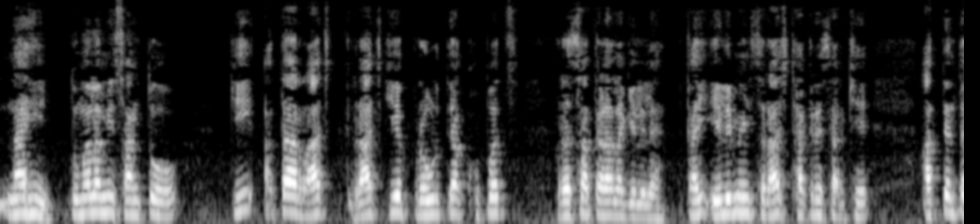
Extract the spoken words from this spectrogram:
नाही. तुम्हाला मी सांगतो की आता राज राजकीय प्रवृत्त्या खूपच रसातळाला गेलेल्या आहेत. काही एलिमेंट्स राज ठाकरेसारखे अत्यंत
